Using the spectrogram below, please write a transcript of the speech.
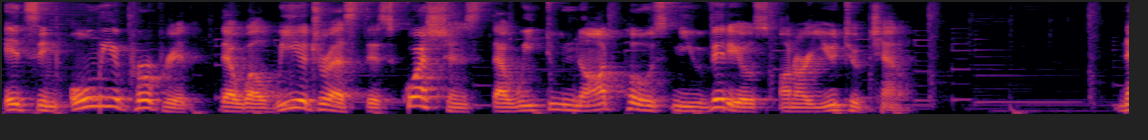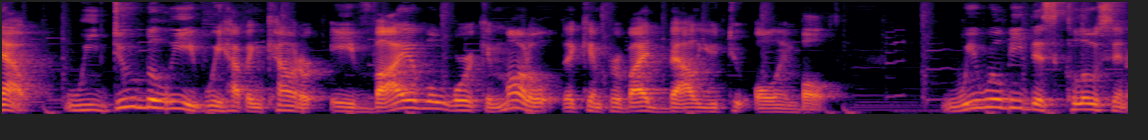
It seemed only appropriate that while we address these questions that we do not post new videos on our YouTube channel. Now, we do believe we have encountered a viable working model that can provide value to all involved. We will be disclosing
